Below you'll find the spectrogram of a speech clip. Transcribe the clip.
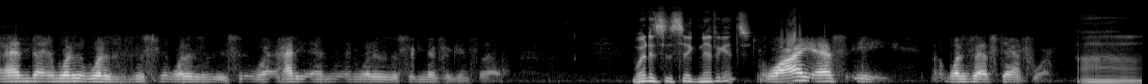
And uh, what is what is this? What is this? What, how do you, and, and what is the significance of What is the significance? Y S E? What does that stand for? Uh,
